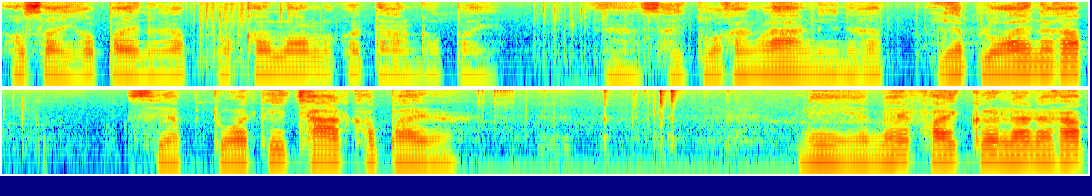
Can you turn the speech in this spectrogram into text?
เอาใส่เข้าไปนะครับพอเข้าล็อกแล้วก็ดานเข้าไปใส่ตัวข้างล่างนี้นะครับ เรียบร้อยนะครับ เสียบตัวที่ชาร์จเข้าไปนะ นี่เห็นไหมไฟเกินแล้วนะครับ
